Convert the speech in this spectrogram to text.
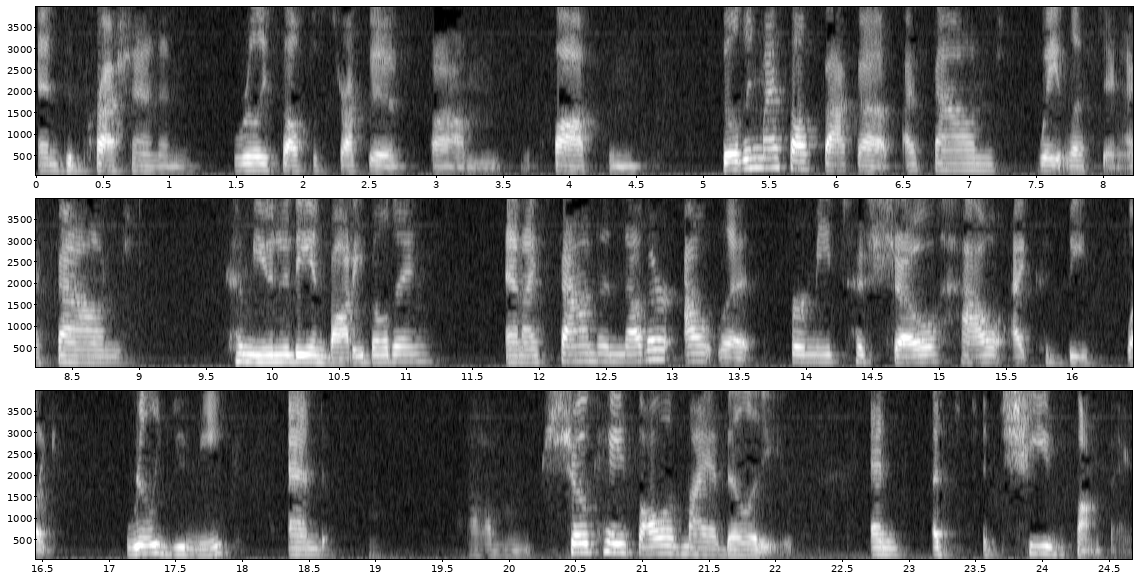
and depression and really self-destructive um, thoughts and building myself back up, I found weightlifting. I found community and bodybuilding, and I found another outlet for me to show how I could be like really unique and um, showcase all of my abilities and achieve something.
